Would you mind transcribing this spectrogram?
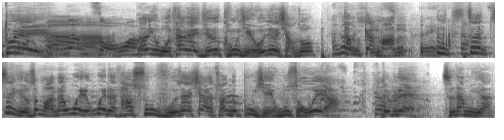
对。那样走啊。哎呦，我太太以前是空姐，我就想说，他们干嘛呢？这这有什么？那为了为了她舒服，再下来穿个布鞋无所谓啊。对不对？只是他们一样，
